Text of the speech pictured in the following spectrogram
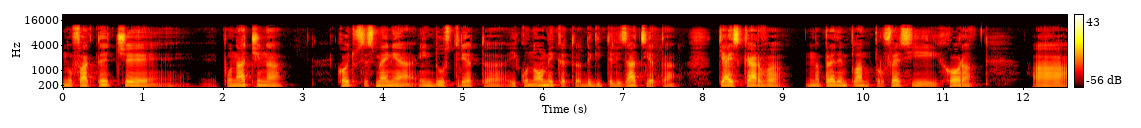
но факт е, че по начина, който се сменя индустрията, економиката, дигитализацията, тя изкарва на преден план професии и хора, а,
